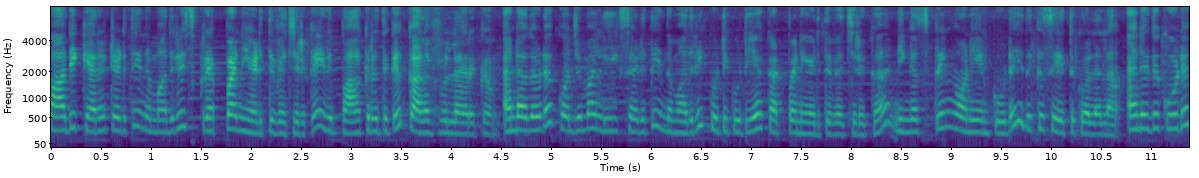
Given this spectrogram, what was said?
பாதி கேரட் எடுத்து இந்த மாதிரி ஸ்க்ரெப் பண்ணி எடுத்து வச்சுருக்கேன். இது பார்க்குறதுக்கு கலர்ஃபுல்லாக இருக்கும். அண்ட் அதோட கொஞ்சமாக லீக்ஸ் எடுத்து இந்த மாதிரி குட்டி குட்டியாக கட் பண்ணி எடுத்து வச்சுருக்கேன். நீங்கள் ஸ்ப்ரிங் ஆனியன் கூட இதுக்கு சேர்த்துக்கொள்ளலாம். அண்ட் இது கூட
